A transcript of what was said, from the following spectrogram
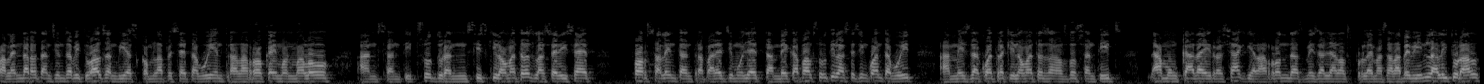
parlem de retencions habituals en vies com la P7 avui entre la Roca i Montmeló en sentit sud durant 6 quilòmetres, la C17 força lenta entre Parets i Mollet també cap al sud i la C58 amb més de 4 quilòmetres en els dos sentits a Montcada i Reixac i a les rondes més enllà dels problemes a la B20 la litoral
